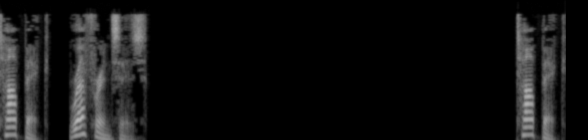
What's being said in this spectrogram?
Topic. References. Topic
